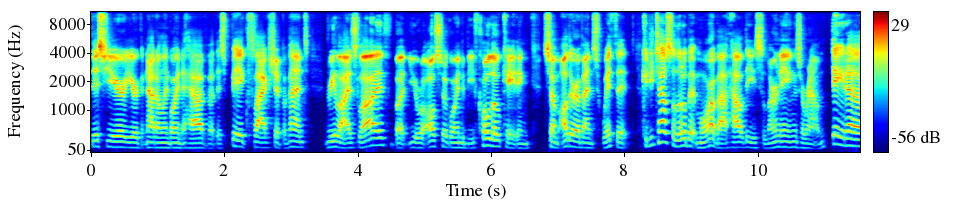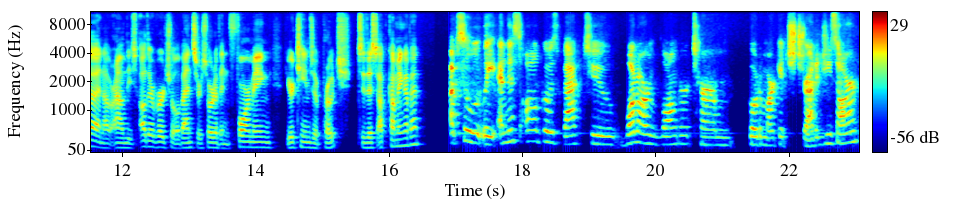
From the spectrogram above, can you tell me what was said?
This year, you're not only going to have uh, this big flagship event, Realize Live, but you're also going to be co locating some other events with it. Could you tell us a little bit more about how these learnings around data and around these other virtual events are sort of informing your team's approach to this upcoming event? Absolutely. And this all goes back to what our longer term go to market strategies are,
